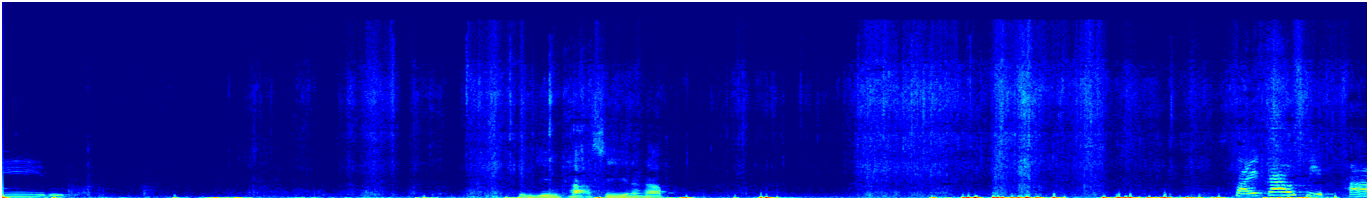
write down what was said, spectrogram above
ยีน เป็นยีนคะสีนะครับ ไซส์เก้าสิบค่ะ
